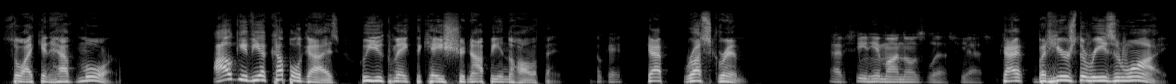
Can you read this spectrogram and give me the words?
so I can have more. I'll give you a couple of guys who you can make the case should not be in the Hall of Fame. Okay. Okay. Russ Grimm. I've seen him on those lists, yes. Okay. But here's the reason why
